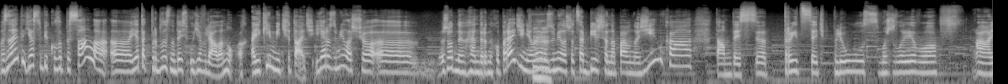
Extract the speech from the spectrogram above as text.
Ви знаєте, я собі коли писала, е, я так приблизно десь уявляла. Ну а- який мій читач? І я розуміла, що е, жодних гендерних упереджень, але я розуміла, що це більше, напевно, жінка, там десь е, 30 плюс, можливо. А,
